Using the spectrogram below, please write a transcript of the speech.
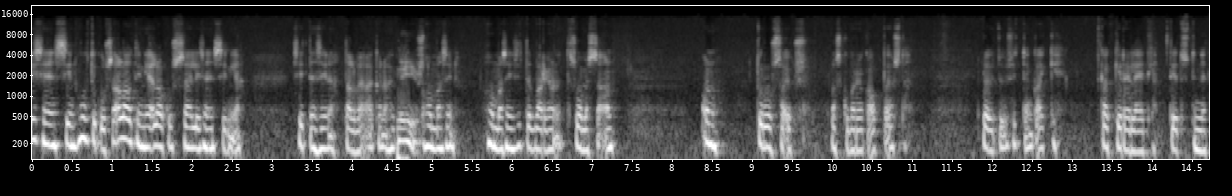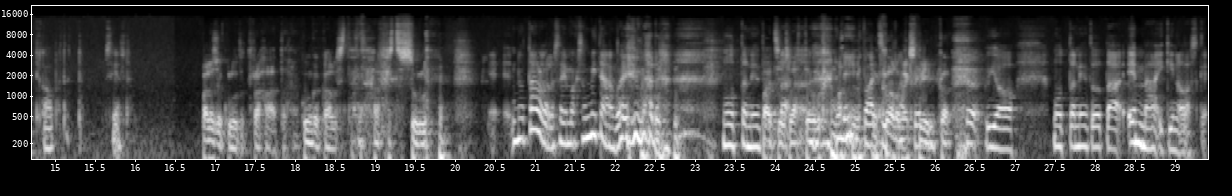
lisenssin. Huhtikuussa aloitin ja elokuussa sain lisenssin ja sitten siinä talven aikana niin hommasin, hommasin sitten varjon, että Suomessa on, on Turussa yksi laskuvarjokauppa, josta löytyy sitten kaikki, kaikki releet ja tietysti nettikaupat, että sieltä. Paljon sä kulutat rahaa tähän? Kuinka kallista tämä harrastus sulle? No talvella se ei maksa mitään, kun ei hyvätä. mutta niin, paitsi tuota, jos lähtee ulkomaille niin, kolmeksi viikkoa. Joo, mutta niin, tuota, en mä ikinä laske,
